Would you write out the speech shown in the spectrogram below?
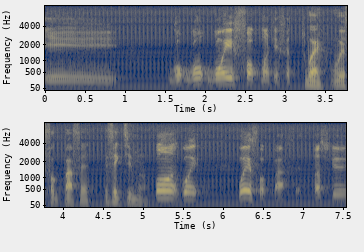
et gon effort qui manque fait. Oui, faut que pas fait. Effectivement. Gon effort pas fait parce que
